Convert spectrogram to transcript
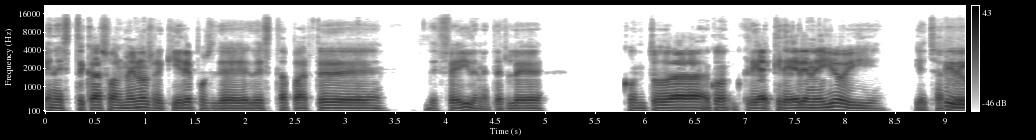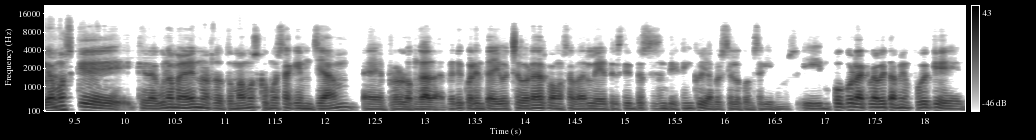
en este caso al menos, requiere pues de, esta parte de, de, fe y de meterle con toda, creer en ello y, y echarle... Sí, digamos que, que, de alguna manera nos lo tomamos como esa Game Jam eh, prolongada. En vez de 48 horas vamos a darle 365 y a ver si lo conseguimos. Y un poco la clave también fue que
